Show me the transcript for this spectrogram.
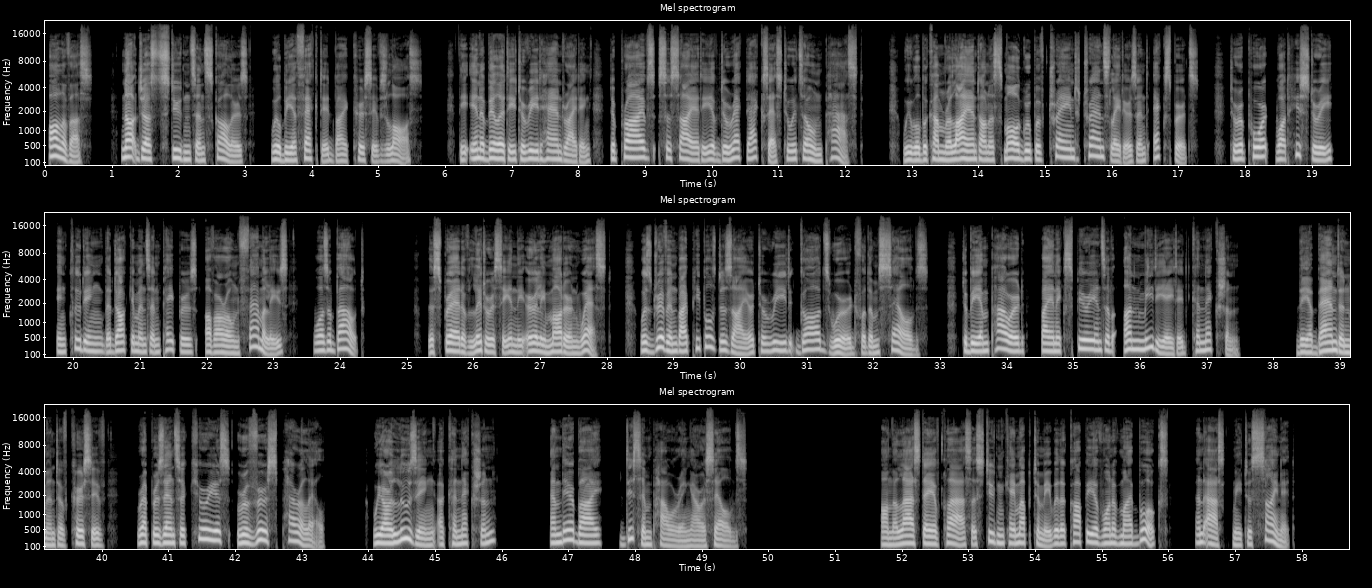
All of us, not just students and scholars, will be affected by cursive's loss. The inability to read handwriting deprives society of direct access to its own past. We will become reliant on a small group of trained translators and experts to report what history including the documents and papers of our own families, was about. The spread of literacy in the early modern West was driven by people's desire to read God's Word for themselves, to be empowered by an experience of unmediated connection. The abandonment of cursive represents a curious reverse parallel. We are losing a connection and thereby disempowering ourselves. On the last day of class, a student came up to me with a copy of one of my books and asked me to sign it.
